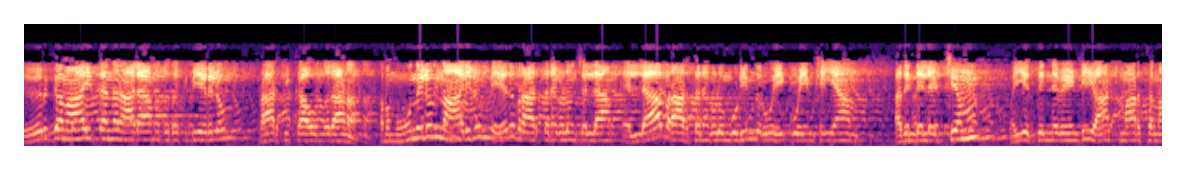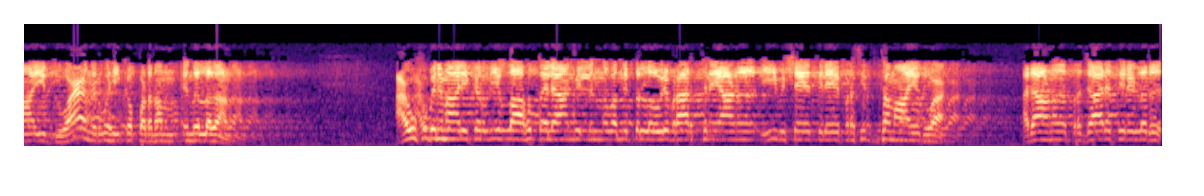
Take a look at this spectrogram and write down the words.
ദീർഘമായി തന്നെ നാലാമത്തെ തക്ബീറിലും പ്രാർത്ഥിക്കാവുന്നതാണ്. അപ്പൊ മൂന്നിലും നാലിലും ഏത് പ്രാർത്ഥനകളും ചൊല്ലാം എല്ലാ പ്രാർത്ഥനകളും കൂടി നിർവഹിക്കുകയും ചെയ്യാം. അതിന്റെ ലക്ഷ്യം മയ്യത്തിന് വേണ്ടി ആത്മാർത്ഥമായി ദ്വാ നിർവഹിക്കപ്പെടണം എന്നുള്ളതാണ്. ഔഹുബിന് മാലിക് റളിയല്ലാഹു തലാങ്കിൽ നിന്ന് വന്നിട്ടുള്ള ഒരു പ്രാർത്ഥനയാണ് ഈ വിഷയത്തിലെ പ്രസിദ്ധമായ ദ്വാ. അതാണ് പ്രചാരത്തിലുള്ളത്.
